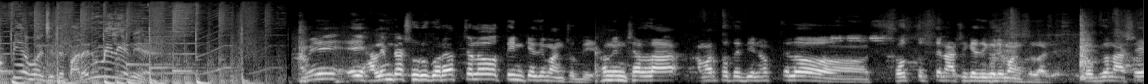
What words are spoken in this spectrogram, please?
আপনিও হয়ে যেতে পারেন মিলিয়নিয়ার। আমি এই হালিমটা শুরু করে হচ্ছিল তিন কেজি মাংস দিয়ে। এখন ইনশাল্লাহ আমার প্রতিদিন হচ্ছিল সত্তর থেকে আশি কেজি করে মাংস লাগে। লোকজন আসে।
